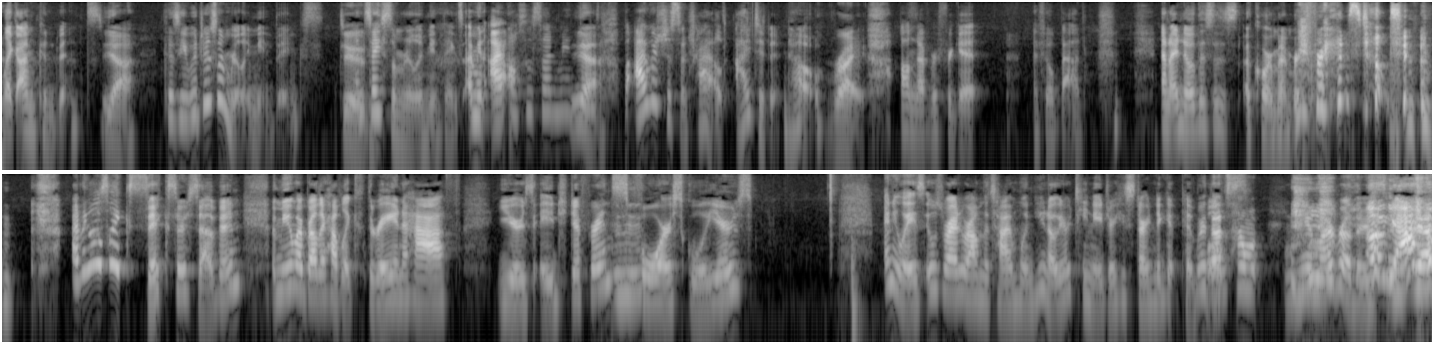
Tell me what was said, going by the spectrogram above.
like, I'm convinced. Yeah. Because he would do some really mean things. Dude. And say some really mean things. I mean, I also said mean Yeah. things, but I was just a child. I didn't know. right. I'll never forget. I feel bad. and I know this is a core memory for him still, too. I think I was like six or seven. And me and my brother have like three and a half years age difference, Mhm. four school years. Anyways, it was right around the time when, you know, you're a teenager, he's starting to get pimples. Wait, that's how me and my brothers. Oh, do. yeah?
